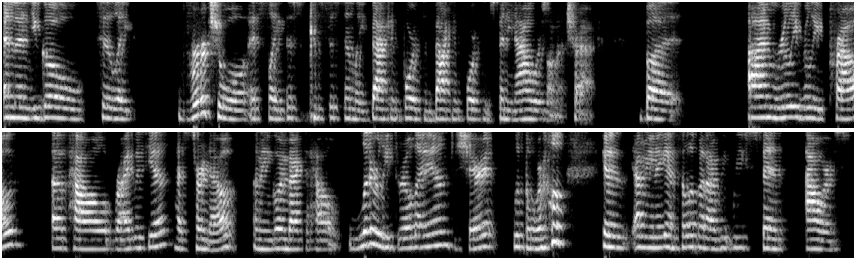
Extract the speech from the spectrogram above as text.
And then you go to like virtual, it's like this consistent like back and forth and back and forth and spending hours on a track. But I'm really, really proud of how Ride With You has turned out. I mean, going back to how literally thrilled I am to share it with the world. Because, I mean, again, Philip and I, we, we spent hours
